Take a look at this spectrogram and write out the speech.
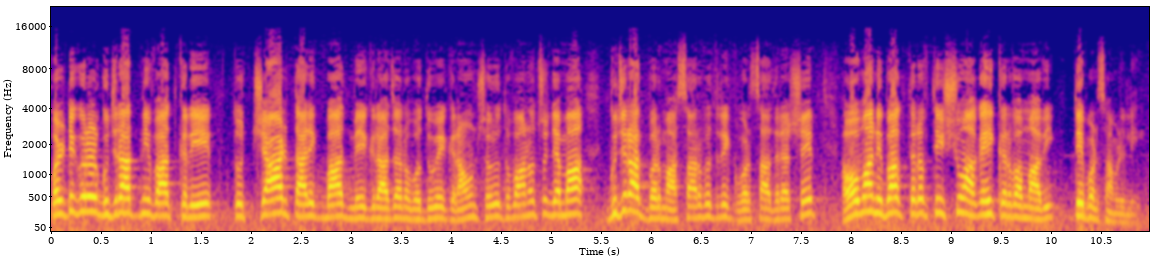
પર્ટિક્યુલર ગુજરાતની વાત કરીએ તો ચાર તારીખ બાદ મેઘરાજાનો વધુ એક રાઉન્ડ શરૂ થવાનો છે જેમાં ગુજરાતભરમાં સાર્વત્રિક વરસાદ રહેશે હવામાન વિભાગ તરફથી શું આગાહી કરવામાં આવી તે પણ સાંભળી લઈએ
